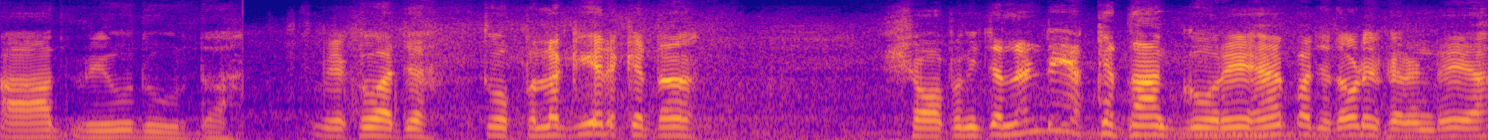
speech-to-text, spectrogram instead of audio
ਆਹ ਵਿਊ ਦੂਰ ਦਾ। ਵੇਖੋ ਅੱਜ ਧੁੱਪ ਲੱਗੀ ਹੈ ਤੇ ਕਿਦਾਂ ਸ਼ਾਪਿੰਗ ਚੱਲਣ ਦੀ ਆ, ਕਿਦਾਂ ਗੋਰੇ ਹੈ, ਭੱਜ ਦੌੜੇ ਫਿਰਨ ਦੇ ਆ।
